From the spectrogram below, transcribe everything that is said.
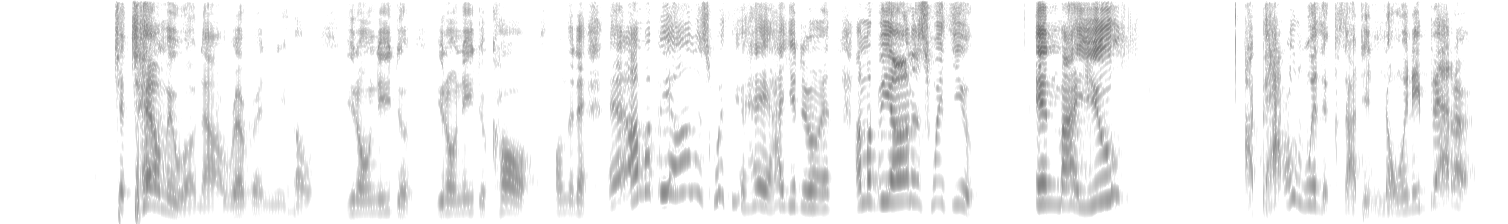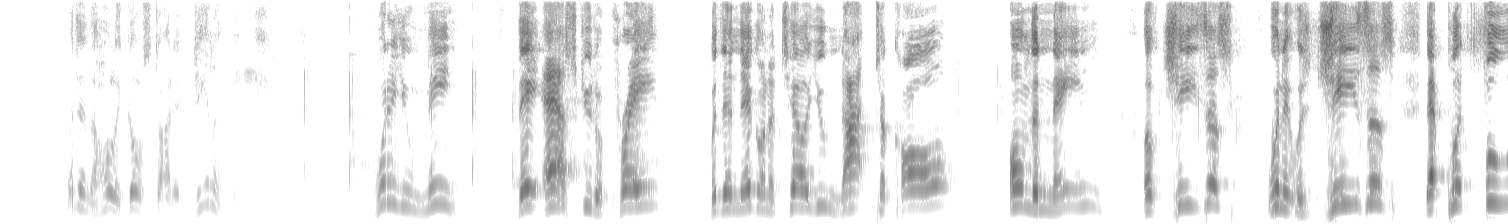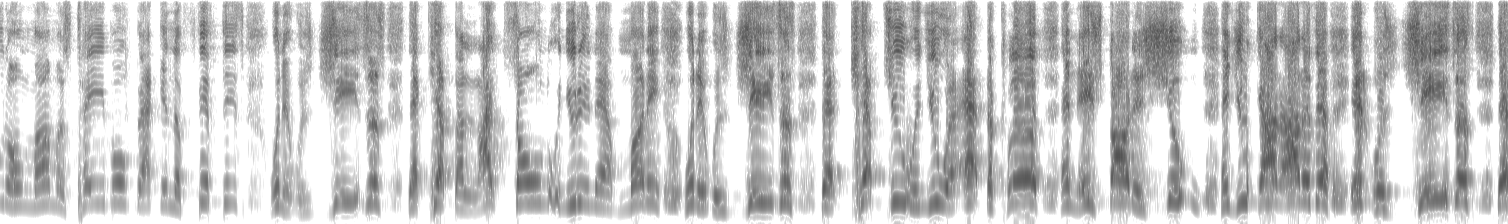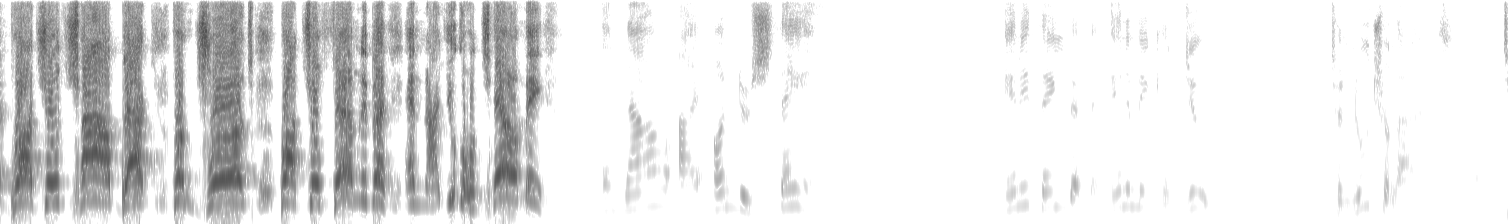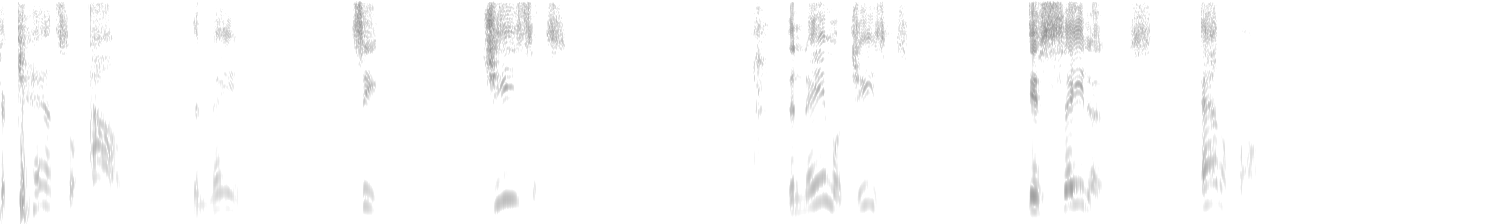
to tell me, "Well, now, Reverend, you know, you don't need to, you don't need to call on the name." And I'm gonna be honest with you. Hey, how you doing? I'm gonna be honest with you. In my youth, I battled with it because I didn't know any better. But then the Holy Ghost started dealing with me. What do you mean? They ask you to pray, but then they're going to tell you not to call on the name of Jesus? When it was Jesus that put food on mama's table back in the 50s, when it was Jesus that kept the lights on when you didn't have money, when it was Jesus that kept you when you were at the club and they started shooting and you got out of there. It was Jesus that brought your child back from drugs, brought your family back, and now you're going to tell me. And now I understand anything that the enemy can do to neutralize, to cancel out the name. See, Jesus, the name of Jesus is Satan's atom bomb.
